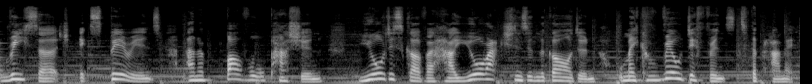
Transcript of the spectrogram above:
research, experience, and above all, passion, you'll discover how your actions in the garden will make a real difference to the planet.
